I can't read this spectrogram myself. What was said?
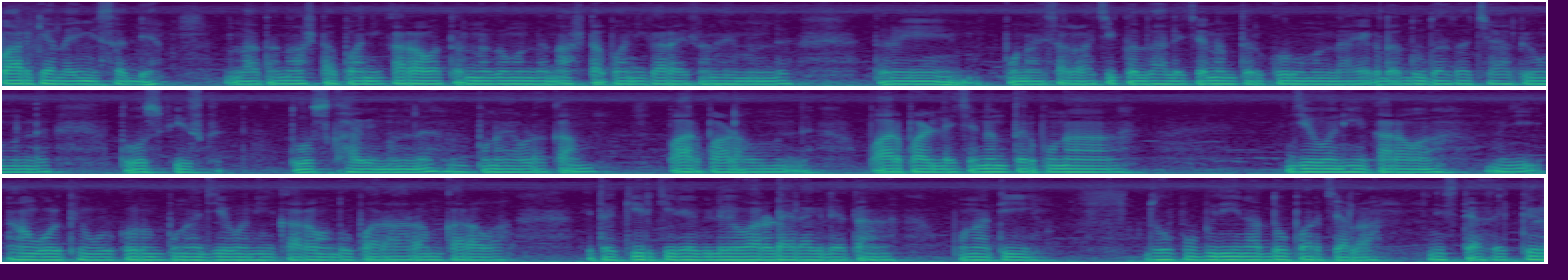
पार केला आहे मी सध्या. म्हणलं आता नाश्ता पाणी करावा तर नगं म्हणलं नाश्ता पाणी करायचं नाही म्हणलं. तरी पुन्हा सगळा चिखल झाल्याच्यानंतर करू म्हणलं. एकदा दुधाचा चहा पिऊ म्हणलं. तोच फीस तोच खावे म्हणलं. आणि पुन्हा एवढा काम पार पाडावं म्हणलं. पार पाडल्याच्या नंतर पुन्हा जेवण हे करावं. म्हणजे आंघोळ फिंगोळ करून पुन्हा जेवण हे करावं. दुपार आराम करावा. इथं किरकिऱ्या बी वारडायला लागल्या आता. पुन्हा ती झोप उभी देईना दुपारच्याला. नुसते असं किर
